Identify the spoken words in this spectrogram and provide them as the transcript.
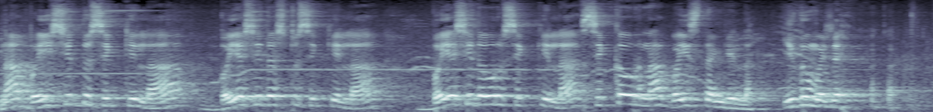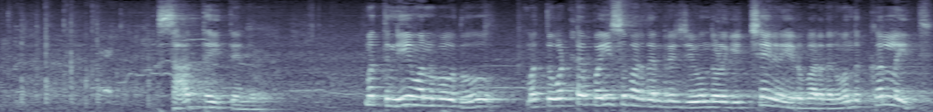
ನಾ ಬಯಸಿದ್ದು ಸಿಕ್ಕಿಲ್ಲ, ಬಯಸಿದಷ್ಟು ಸಿಕ್ಕಿಲ್ಲ, ಬಯಸಿದವರು ಸಿಕ್ಕಿಲ್ಲ, ಸಿಕ್ಕವ್ರು ನಾ ಬಯಸ್ದಂಗಿಲ್ಲ. ಇದು ಮಜಾ. ಸಾಧ್ಯ ಐತೇನು ಮತ್ತು ನೀವು ಅನ್ಬೋದು, ಮತ್ತು ಒಟ್ಟೆ ಬಯಸಬಾರ್ದನ್ರಿ, ಜೀವನದೊಳಗೆ ಇಚ್ಛೆ ಇರಬಾರ್ದನ್? ಒಂದು ಕಲ್ಲು ಐತಿ.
